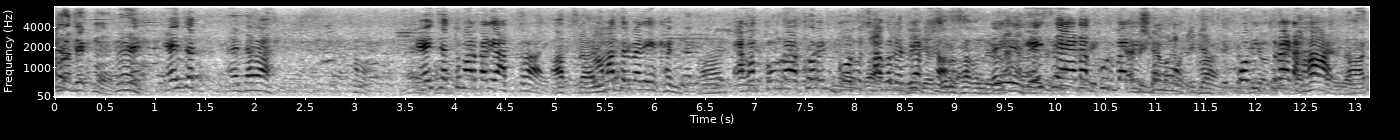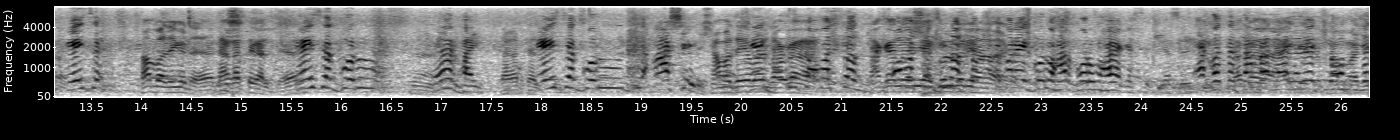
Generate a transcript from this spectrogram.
আমরা দেখব এই যে দাঁড়া। এই যে তোমার বাড়ি আত্রায়। আমাদের বাড়ি এখানে। হ্যাঁ। এখন তোমরা করেন গরু ছাগলের ব্যবসা। গরু ছাগলের এই- যে একটা কুরবানির সময় পবিত্র একটা হাট। এই যে এই গরু এর ভাই। এই যে গরু যে আসে অবস্থা গরু হার গরম হয়ে গেছে। এখন তো টাকা গাইলে কি অফিসে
